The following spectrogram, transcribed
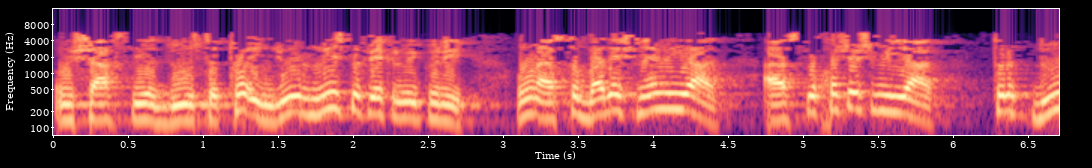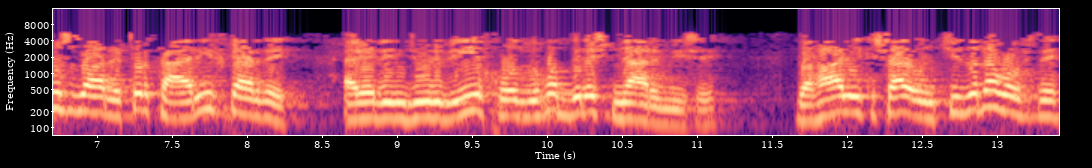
اون شخصی دوست تو اینجور نیست تو فکر می‌کنی. اون از تو بدش نمیاد از تو خوشش میاد. تو دوست داره تو تعریف کرده. اگر اینجوری بگی خود به خود دلش نرم میشه. در حالی که شاید اون چیز نگفته.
